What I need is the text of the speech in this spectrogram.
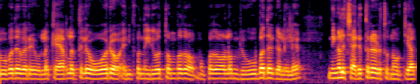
രൂപത വരെയുള്ള കേരളത്തിലെ ഓരോ എനിക്കൊന്ന് ഇരുപത്തൊമ്പതോ മുപ്പതോളം രൂപതകളിൽ നിങ്ങൾ ചരിത്രം എടുത്ത് നോക്കിയാൽ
